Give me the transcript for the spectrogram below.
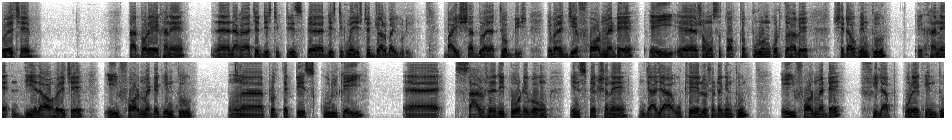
রয়েছে। তারপরে এখানে দেখা যাচ্ছে ডিস্ট্রিক্ট ডিস্ট্রিক্ট ম্যাজিস্ট্রেট জলপাইগুড়ি, বাইশ সাত দু এবারে যে ফরম্যাটে এই সমস্ত তথ্য পূরণ করতে হবে, সেটাও কিন্তু এখানে দিয়ে দেওয়া হয়েছে। এই ফরম্যাটে কিন্তু প্রত্যেকটি স্কুলকেই সার্ভে রিপোর্ট এবং ইন্সপেকশনে যা যা উঠে এলো সেটা কিন্তু এই ফরম্যাটে ফিল আপ করে কিন্তু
